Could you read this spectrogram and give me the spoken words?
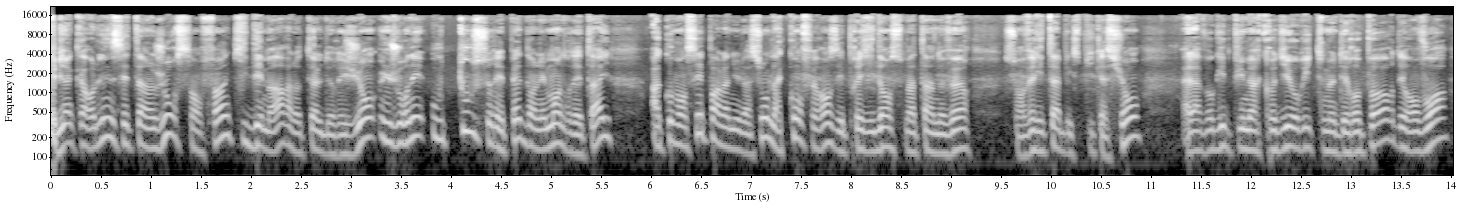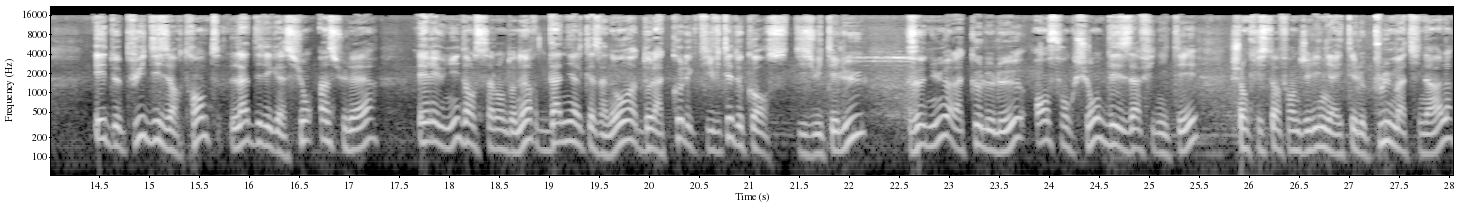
eh bien, Caroline, c'est un jour sans fin qui démarre à l'hôtel de région, une journée où tout se répète dans les moindres détails, à commencer par l'annulation de la conférence des présidents ce matin à 9h, sans véritable explication. Elle a vogué depuis mercredi au rythme des reports, des renvois, et depuis 10h30, la délégation insulaire est réunie dans le salon d'honneur Daniel Casano de la collectivité de Corse. 18 élus venus à la queue leu en fonction des affinités. Jean-Christophe Angelini a été le plus matinal.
